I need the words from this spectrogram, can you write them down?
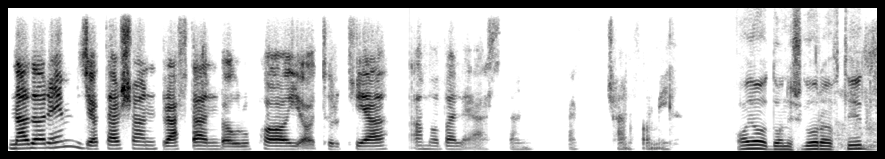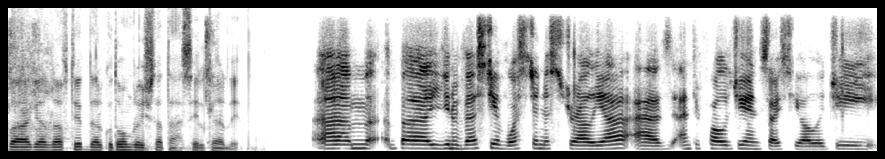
نداریم. زیادترشان رفتن به اروپا یا ترکیه. اما بله هستن. چند فامیل. آیا دانشگاه رفتید و اگر رفتید در کدام رشته تحصیل کردید؟ به University of Western Australia از Anthropology and Sociology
